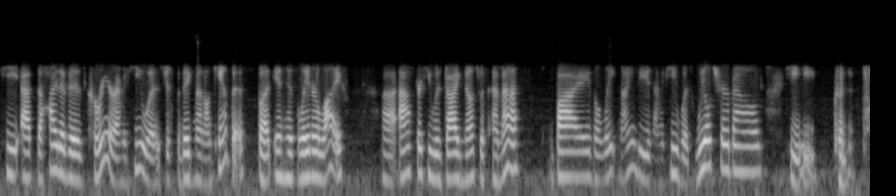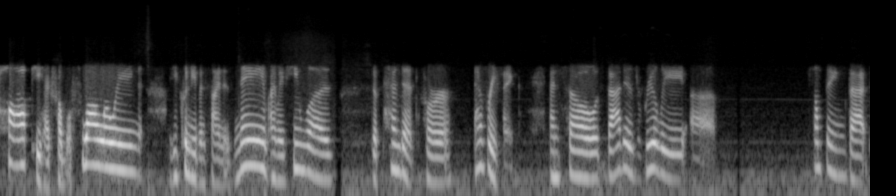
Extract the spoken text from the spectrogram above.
he, at the height of his career, I mean, he was just the big man on campus, but in his later life, uh, after he was diagnosed with MS, by the late 90s, I mean, he was wheelchair bound. He couldn't talk. He had trouble swallowing. He couldn't even sign his name. I mean, he was dependent for everything. And so that is really uh, something that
